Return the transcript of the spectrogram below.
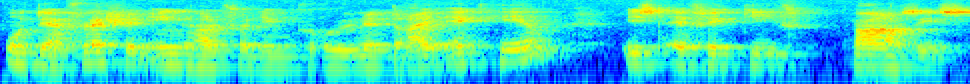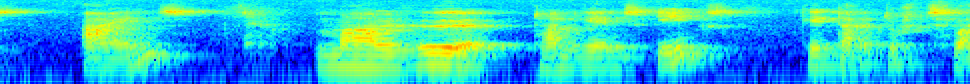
Und der Flächeninhalt von dem grünen Dreieck hier ist effektiv Basis 1 mal Höhe Tangens x geteilt durch 2.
